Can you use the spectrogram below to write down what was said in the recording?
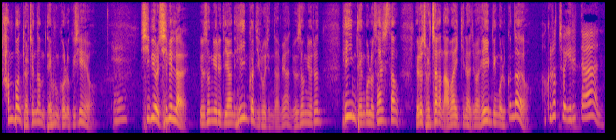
한 번 결정나면 대부분 그걸로 끝이에요. 예. 12월 10일 날 윤석열에 대한 해임까지 이루어진다면 윤석열은 해임된 걸로 사실상 여러 절차가 남아 있긴 하지만 해임된 걸로 끝나요. 아, 그렇죠. 일단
